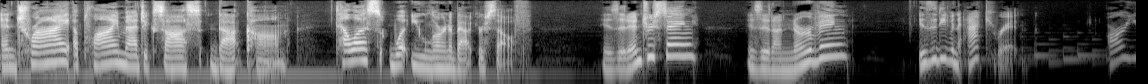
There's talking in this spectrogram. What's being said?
And try applymagicsauce.com. Tell us what you learn about yourself. Is it interesting? Is it unnerving? Is it even accurate? Are you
